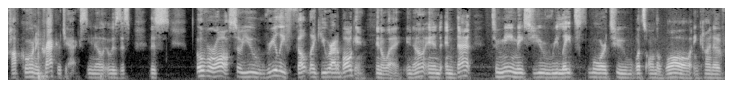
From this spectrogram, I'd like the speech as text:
popcorn, and cracker jacks. You know, it was this, this overall. So you really felt like you were at a ball game in a way, you know, and, and that to me makes you relate more to what's on the wall and kind of,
